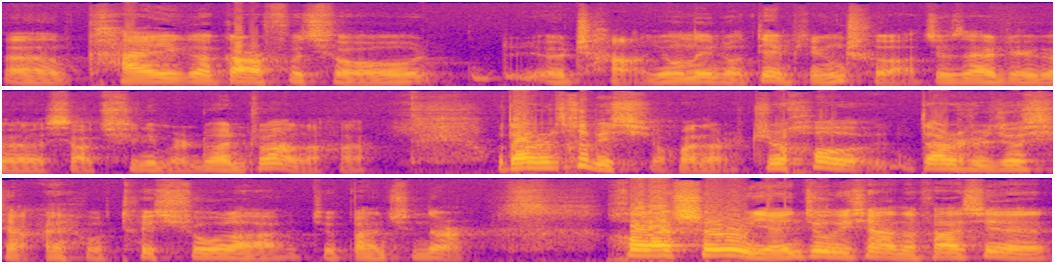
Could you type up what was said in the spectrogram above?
呃，开一个高尔夫球场，用那种电瓶车，就在这个小区里面乱转了哈。我当时特别喜欢那儿，之后当时就想，哎，我退休了就搬去那儿。后来深入研究一下呢，发现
